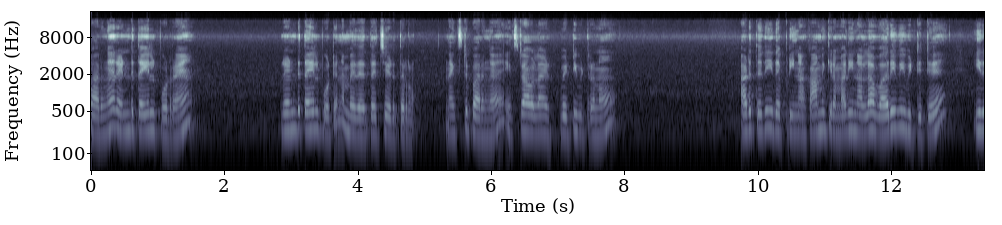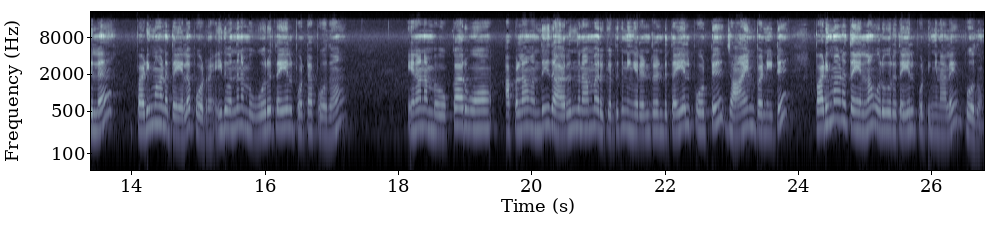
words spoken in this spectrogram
பாருங்கள் ரெண்டு தையல் போடுறேன். ரெண்டு தையல் போட்டு நம்ம இதை தைச்சி எடுத்துடுறோம். நெக்ஸ்ட்டு பாருங்கள் எக்ஸ்ட்ராவெல்லாம் வெட்டி விட்டுறணும். அடுத்தது இதை இப்படி நான் காமிக்கிற மாதிரி நல்லா வருவி விட்டுட்டு இதில் படிமான தையலை போடுறேன். இது வந்து நம்ம ஒரு தையல் போட்டால் போதும். ஏன்னா நம்ம உட்காருவோம். அப்போல்லாம் வந்து இது அருந்தினாமல் இருக்கிறதுக்கு நீங்கள் ரெண்டு ரெண்டு தையல் போட்டு ஜாயின் பண்ணிவிட்டு படிமான தையல்லாம் ஒரு ஒரு தையல் போட்டிங்கனாலே போதும்.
